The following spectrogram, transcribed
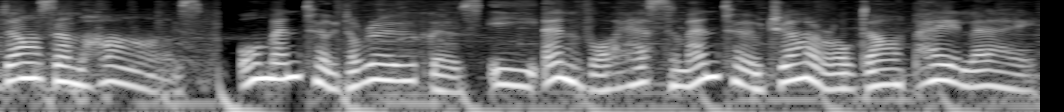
das unhas, aumento de rugas e envelhecimento geral da pele.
